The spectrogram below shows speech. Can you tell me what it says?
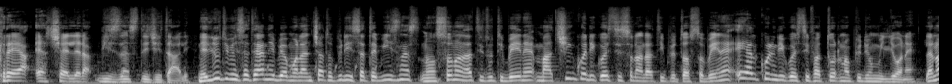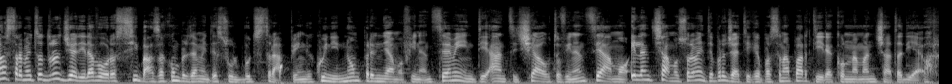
crea e accelera business digitali. Negli ultimi sette anni abbiamo lanciato più di sette business, non sono andati tutti bene, ma cinque di questi sono andati piuttosto bene e alcuni di questi fatturano più di un milione. La nostra metodologia di lavoro si basa completamente sul bootstrapping, quindi non prendiamo finanziamenti, anzi ci autofinanziamo e lanciamo solamente progetti che possono partire con una manciata di euro,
